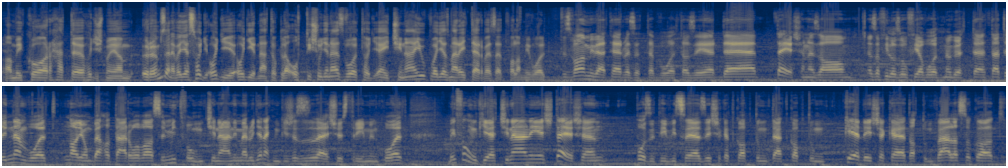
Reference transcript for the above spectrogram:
amikor, hát hogy is mondjam, örömzene, vagy ez hogy, hogy, hogy írnátok le? Ott is ugyanez volt, hogy egy csináljuk, vagy ez már egy tervezett valami volt? Ez valamivel tervezettebb volt azért, de teljesen ez a, ez a filozófia volt mögötte. Tehát, hogy nem volt nagyon behatárolva az, hogy mit fogunk csinálni, mert ugye nekünk is ez az első streamünk volt. Még fogunk ilyet csinálni, és teljesen pozitív visszajelzéseket kaptunk, tehát kaptunk kérdéseket, adtunk válaszokat,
